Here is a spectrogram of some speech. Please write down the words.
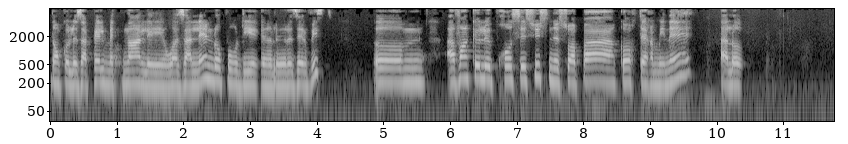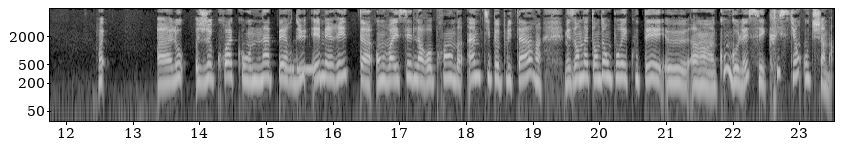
Donc, on les appelle maintenant les Ouazalendo pour dire les réservistes. Euh, avant que le processus ne soit pas encore terminé. Alors. Oui. Allô, je crois qu'on a perdu Émérite. On va essayer de la reprendre un petit peu plus tard. Mais en attendant, on pourrait écouter euh, un Congolais, c'est Christian Outchama.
